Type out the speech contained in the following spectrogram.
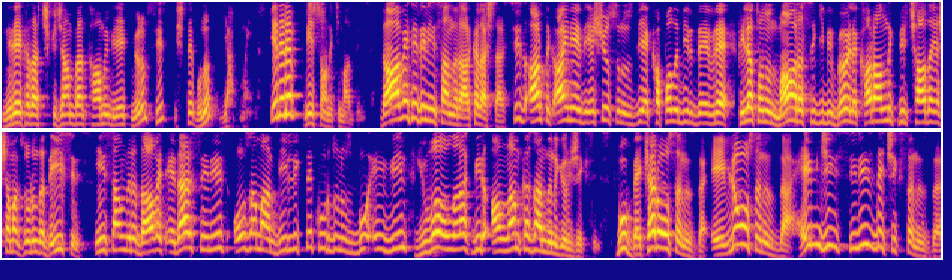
nereye kadar çıkacağım ben tahmin bile etmiyorum. Siz işte bunu yapmayınız. Gelelim bir sonraki maddemize. Davet edin insanları arkadaşlar. Siz artık aynı evde yaşıyorsunuz diye kapalı bir devre, Platon'un mağarası gibi böyle karanlık bir çağda yaşamak zorunda değilsiniz. İnsanları davet ederseniz o zaman birlikte kurduğunuz bu evin yuva olarak bir anlam kazandığını göreceksiniz. Bu bekar olsanız da, evli olsanız da, hem cinsinizle çıksanız da,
